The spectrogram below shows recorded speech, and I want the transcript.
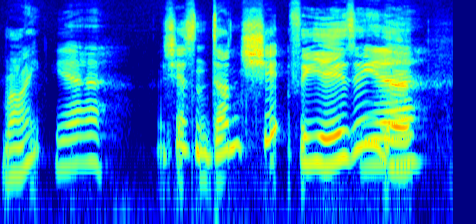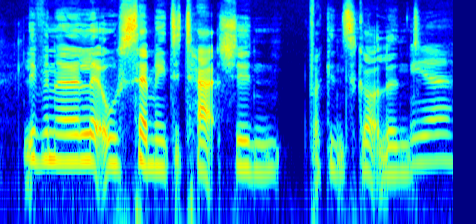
Right. Yeah. She hasn't done shit for years either. Yeah. Living in a little semi-detached in fucking Scotland. Yeah.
